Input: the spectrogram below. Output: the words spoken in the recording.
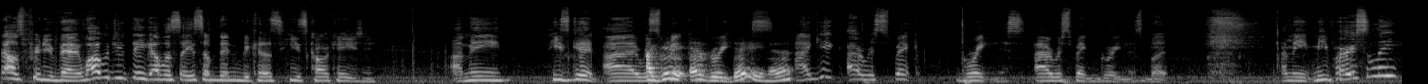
that was pretty bad. Why would you think I would say something because he's Caucasian? I mean, he's good. I I respect get it every day, greatness. man. I get I respect greatness. I respect greatness, but I mean, me personally,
